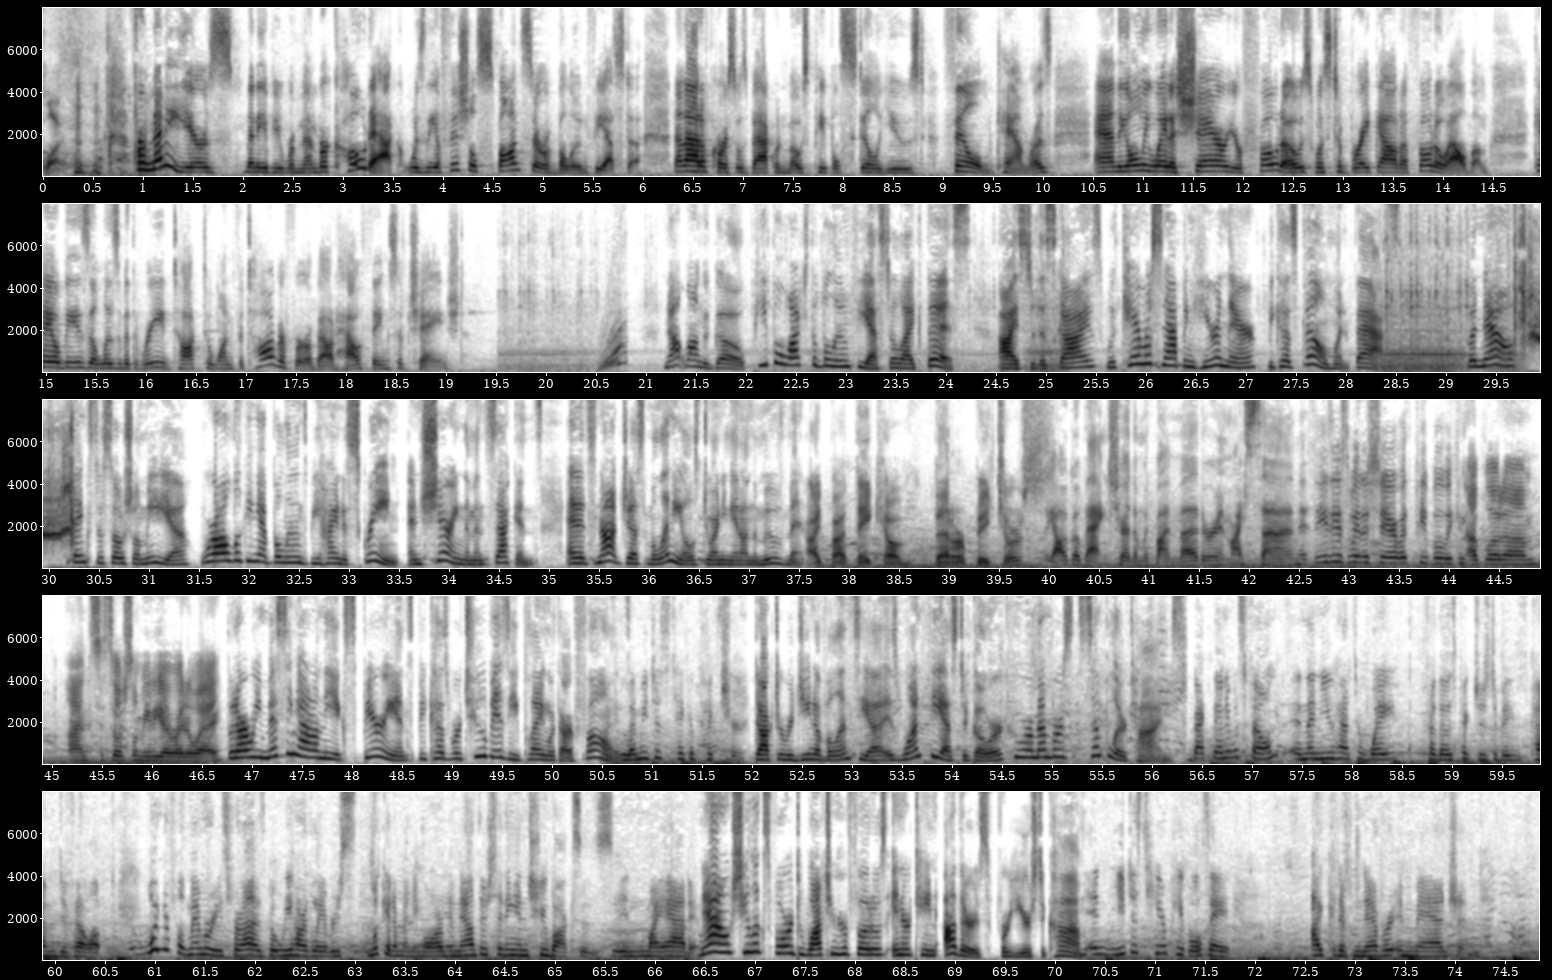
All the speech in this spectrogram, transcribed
fly. For many years, many of you remember, Kodak was the official sponsor of Balloon Fiesta. Now that, of course, was back when most people still used film cameras, and the only way to share your photos was to break out a photo album. KOB's Elizabeth Reed talked to one photographer about how things have changed. Not long ago, people watched the balloon fiesta like this, eyes to the skies, with cameras snapping here and there because film went fast. But now, thanks to social media, we're all looking at balloons behind a screen and sharing them in seconds. And it's not just millennials joining in on the movement. iPad take um, better pictures. I'll go back and share them with my mother and my son. It's the easiest way to share it with people. We can upload them onto social media right away. But are we missing out on the experience because we're too busy playing with our phones? Let me just take a picture. Dr. Regina Valencia is one fiesta goer who remembers simpler times. Back then it was filmed, and then you had to wait for those pictures to become developed. Wonderful memories for us, but we hardly ever look at them anymore. And now they're sitting in shoeboxes in my attic. Now she looks forward to watching her photos entertain others for years to come. And you just hear people say, I could have never imagined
